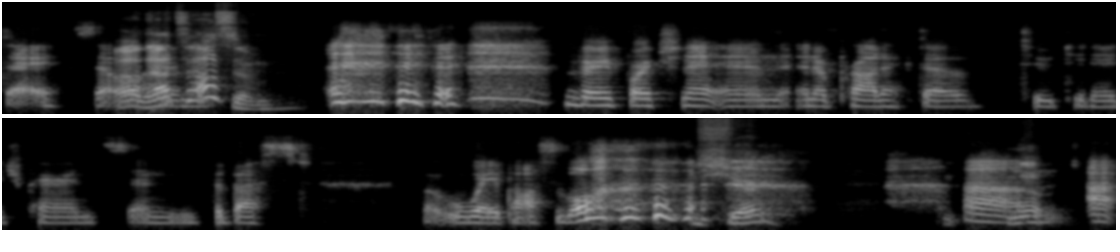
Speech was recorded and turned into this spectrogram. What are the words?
day. So Oh, that's I'm awesome. very fortunate and and a product of two teenage parents in the best way possible. Sure. No, um, I,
